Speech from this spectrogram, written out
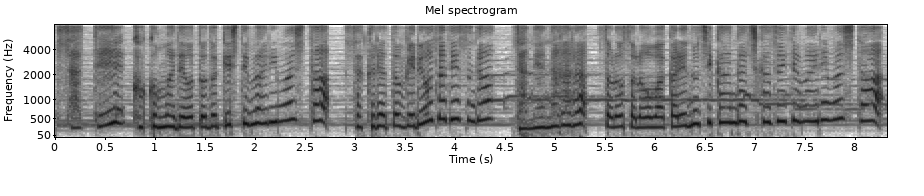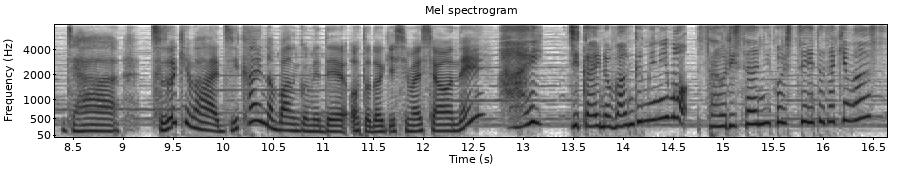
さて、ここまでお届けしてまいりました。桜とベレオザですが、残念ながらそろそろお別れの時間が近づいてまいりました。じゃあ続きは次回の番組でお届けしましょうね。はい。次回の番組にも沙織さんにご出演いただきます。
